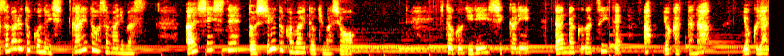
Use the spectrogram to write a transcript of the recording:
収まるところにしっかりと収まります。安心してどっしりと構えておきましょう。一区切りしっかり段落がついて、あ、よかったな。よくやっ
